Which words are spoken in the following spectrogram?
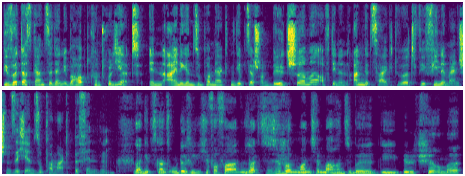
Wie wird das Ganze denn überhaupt kontrolliert? In einigen Supermärkten gibt es ja schon Bildschirme, auf denen angezeigt wird, wie viele Menschen sich im Supermarkt befinden. Da gibt es ganz unterschiedliche Verfahren. Du sagst es ja schon, manche machen es über die Bildschirme.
